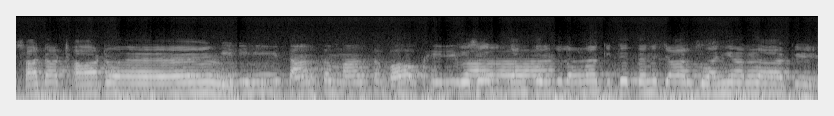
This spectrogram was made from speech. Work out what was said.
ਸਾਡਾ ਠਾਠ ਹੈ। ਕਿਨਹੀ ਤੰਤ ਮੰਤ ਬਹੁ ਖੀਵਾ। ਕਿਸੇ ਨੂੰ ਤੰਤਰ ਚਲਾਉਣਾ ਕਿਤੇ ਤਿੰਨ ਚਾਰ ਦਵਾਈਆਂ ਰਲਾ ਕੇ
